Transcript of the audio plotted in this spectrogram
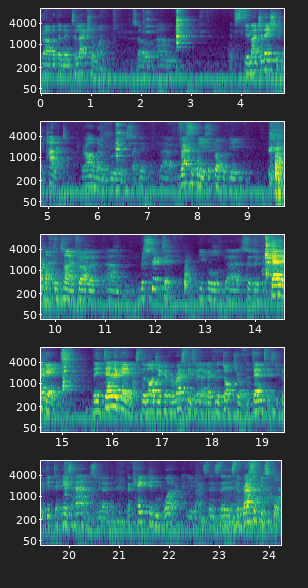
rather than an intellectual one. So um, it's the imagination and the palate. There are no rules. I think uh, recipes are probably oftentimes rather um, restrictive. People uh, sort of delegate they delegate the logic of a recipe. It's a bit like going to the doctor or the dentist. You put it into his hands. You know, the, the cake didn't work. You know, it's, it's, the, it's the recipe's fault.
